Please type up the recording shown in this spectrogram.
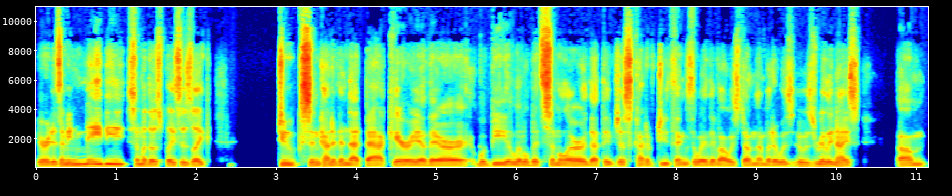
here it is. I mean, maybe some of those places like Duke's and kind of in that back area there would be a little bit similar that they've just kind of do things the way they've always done them. But it was, it was really nice. Um,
